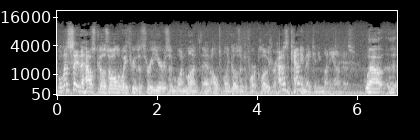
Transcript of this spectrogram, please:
Well, let's say the house goes all the way through the three years and one month, and ultimately goes into foreclosure. How does the county make any money on this? Well,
